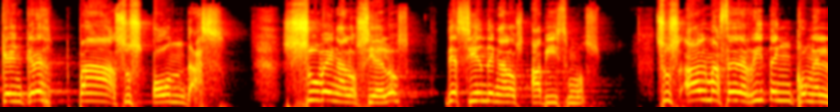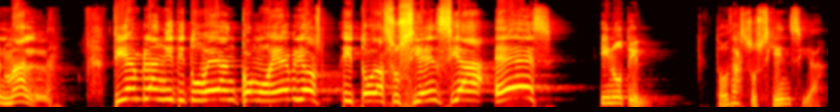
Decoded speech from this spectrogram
que encrespa sus ondas. Suben a los cielos, descienden a los abismos. Sus almas se derriten con el mal. Tiemblan y titubean como ebrios y toda su ciencia es inútil. Toda su ciencia,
